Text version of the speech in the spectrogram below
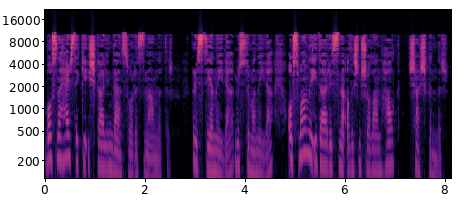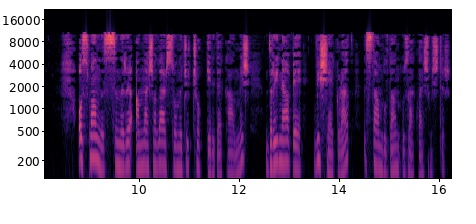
Bosna Hersek'i işgalinden sonrasını anlatır. Hristiyanıyla, Müslümanıyla Osmanlı idaresine alışmış olan halk şaşkındır. Osmanlı sınırı anlaşmalar sonucu çok geride kalmış, Drina ve Visegrad İstanbul'dan uzaklaşmıştır.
